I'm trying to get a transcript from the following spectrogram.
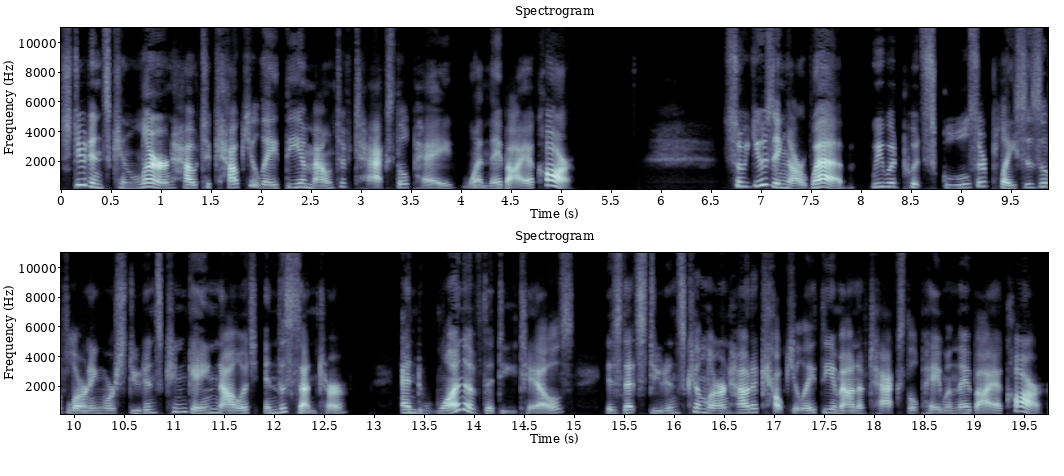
students can learn how to calculate the amount of tax they'll pay when they buy a car. So using our web, we would put schools or places of learning where students can gain knowledge in the center, and one of the details is that students can learn how to calculate the amount of tax they'll pay when they buy a car.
